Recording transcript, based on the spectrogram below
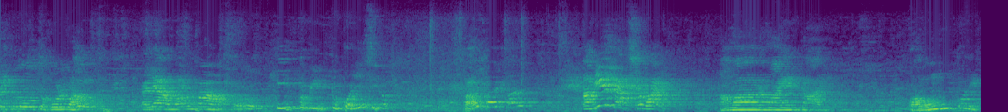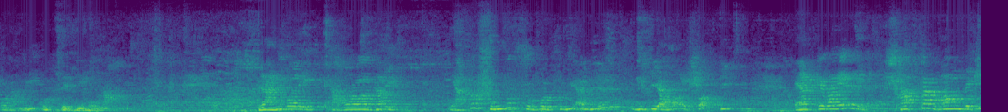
দেখল চোখর ভালো। আমার মা কিন্তু কিন্তু করেছিল। আমি আমার মায়ের গায়ে কলঙ্ক রেপন আমি করতে দেব না রানী বলে কাবর ধারে এত সুন্দর চোপড় তুমি আনিয়ে দিতি আমার সত্যি একেবারে সাতটা রং দেখি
